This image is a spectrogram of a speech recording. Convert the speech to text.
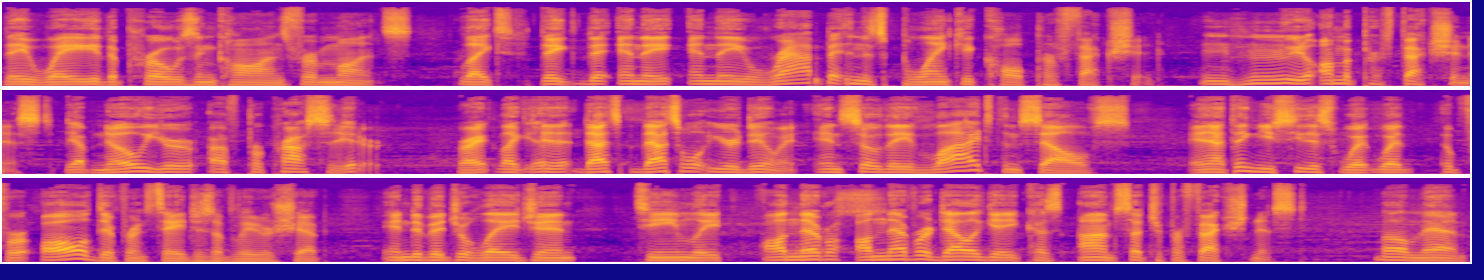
They weigh the pros and cons for months. Like they, they and they and they wrap it in this blanket called perfection. Mm-hmm. You know, I'm a perfectionist. Yep. No, you're a procrastinator, right? Like and that's that's what you're doing. And so they lie to themselves. And I think you see this with, with for all different stages of leadership: individual agent, team lead. I'll never I'll never delegate because I'm such a perfectionist Oh man,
